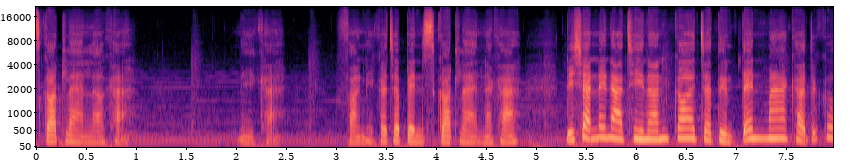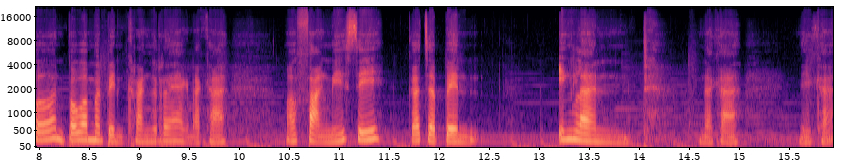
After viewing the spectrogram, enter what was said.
สกอตแลนด์แล้วค่ะ นี่ค่ะ ฝั่งนี้ก็จะเป็นสกอตแลนด์นะคะ ดิฉันในนาทีนั้นก็จะตื่นเต้นมากค่ะทุกคน เพราะว่ามันเป็นครั้งแรกนะคะ มาฝั่งนี้สิก็จะเป็น อังกฤษนะคะ นี่ค่ะ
